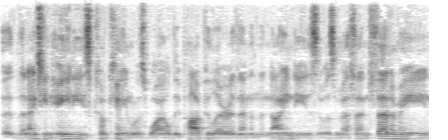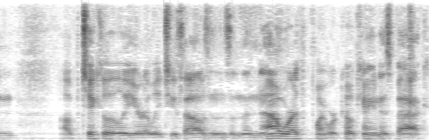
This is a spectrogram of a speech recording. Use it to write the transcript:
the 1980s, cocaine was wildly popular. Then in the 90s, it was methamphetamine, uh, particularly early 2000s. And then now we're at the point where cocaine is back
